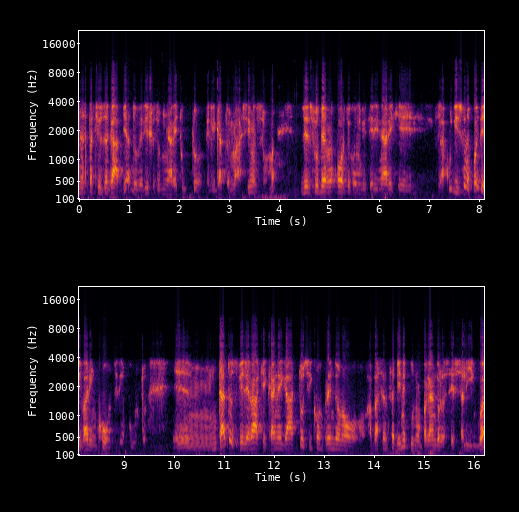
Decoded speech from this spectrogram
una spaziosa gabbia dove riesce a dominare tutto, è legato al massimo, insomma, del suo bel rapporto con i veterinari che, che l'accudiscono e poi dei vari incontri, appunto. Eh, intanto svelerà che cane e gatto si comprendono abbastanza bene pur non parlando la stessa lingua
